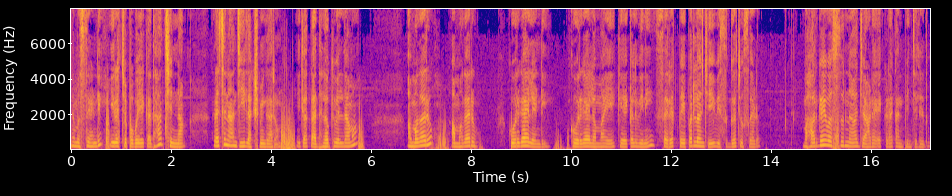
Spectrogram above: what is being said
నమస్తే అండి. ఈరోజు చెప్పబోయే కథ చిన్న రచన జి లక్ష్మి గారు. ఇక కథలోకి వెళ్దామా? అమ్మగారు అమ్మగారు కూరగాయలండి. కూరగాయల అమ్మాయి కేకలు విని శరత్ పేపర్లోంచి విసుగ్గా చూశాడు. భార్గవి వస్తున్న జాడ ఎక్కడా కనిపించలేదు.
